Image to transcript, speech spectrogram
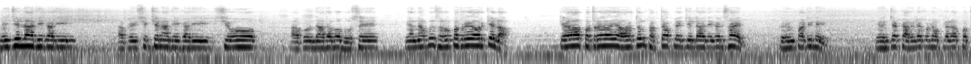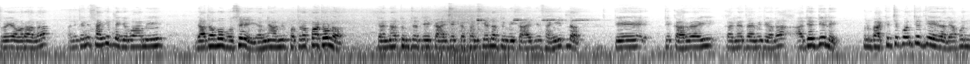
मी जिल्हाधिकारी आपले शिक्षणाधिकारी शिओ आपण दादाबा भोसे यांना पण सर्व पत्र यावर केला. त्या पत्र व्यवहारातून फक्त आपले जिल्हाधिकारी साहेब किरण पाटील यांच्या कार्यालयाकडून आपल्याला पत्र यावर आला आणि त्यांनी सांगितलं की बा आम्ही दादाबा भोसे यांना आम्ही पत्र पाठवलं. त्यांना तुमचं जे काय जे कथन केलं तुम्ही काय जे सांगितलं ते ते कारवाई करण्याचा आम्ही त्याला आदेश दिले. पण बाकीचे कोणतेच नाही झाले? आपण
